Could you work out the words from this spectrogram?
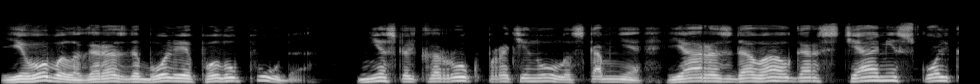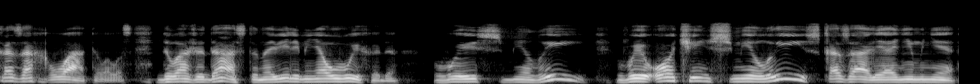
его было гораздо более полупуда. Несколько рук протянулось ко мне. Я раздавал горстями, сколько захватывалось. Два жида остановили меня у выхода. «Вы смелы, вы очень смелы», — сказали они мне,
